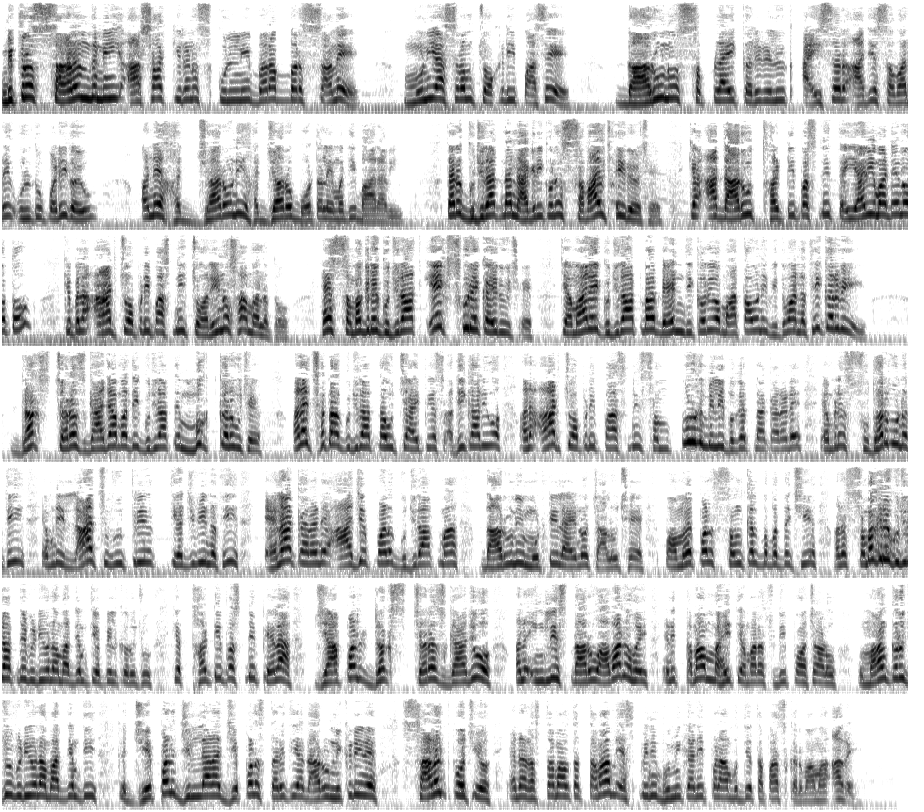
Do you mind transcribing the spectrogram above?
મિત્રો, સાણંદની આશા કિરણ સ્કૂલની બરાબર સામે મુનિયાશ્રમ ચોકડી પાસે દારૂનો સપ્લાય કરી રહેલું એક આઈસર આજે સવારે ઉલટું પડી ગયું અને હજારોની હજારો બોટલ એમાંથી બહાર આવી. ત્યારે ગુજરાતના નાગરિકોને સવાલ થઈ રહ્યો છે કે આ દારૂ થર્ટી પર્સની તૈયારી માટેનો હતો કે પેલા આઠ ચોપડી પાસની ચોરીનો સામાન હતો? હે, સમગ્ર ગુજરાત એક સુરે કહી રહ્યું છે કે અમારે ગુજરાતમાં બેન દીકરીઓ, માતાઓની વિધવા નથી કરવી. ડ્રગ્સ ચરસ ગાંજામાંથી ગુજરાતને મુક્ત કરવું છે. અને છતાં ગુજરાતના ઉચ્ચ આઈપીએસ અધિકારીઓ અને આઠ ચોપડી પાસની સંપૂર્ણ મિલીભગતના કારણે એમણે સુધરવું નથી, એમની લાંચ વૃત્તિ ત્યજવી નથી. એના કારણે આજે પણ ગુજરાતમાં દારૂની મોટી લાઈનો ચાલુ છે. અમે પણ સંકલ્પબદ્ધ છીએ અને સમગ્ર ગુજરાતને વિડીયોના માધ્યમથી અપીલ કરું છું કે થર્ટી ફર્સ્ટની પહેલા જ્યાં પણ ડ્રગ્સ ચરસ ગાંજો અને ઇંગ્લિશ દારૂ આવવાનો હોય, એની તમામ માહિતી અમારા સુધી પહોંચાડો. હું માંગ કરું છું વિડીયોના માધ્યમથી કે જે પણ જિલ્લાના જે પણ સ્તરેથી આ દારૂ નીકળીને સાણંદ પહોંચ્યો. એના રસ્તામાં આવતા તમામ એસપીની ભૂમિકાની પણ આ મુદ્દે તપાસ કરવામાં આવે.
